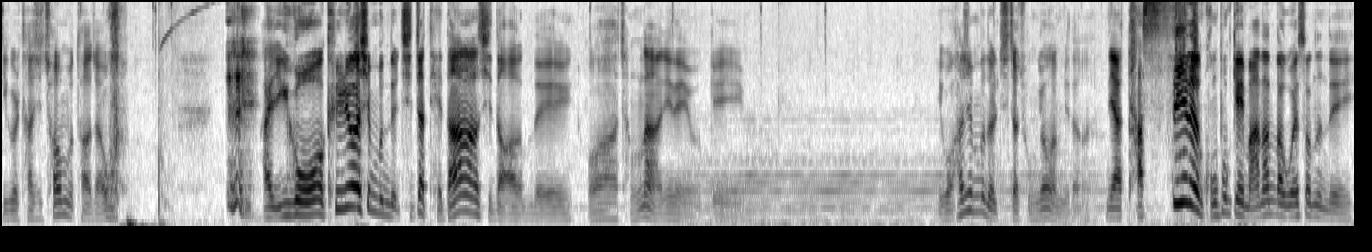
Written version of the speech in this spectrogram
이걸 다시 처음부터 하자고. 아 이거 clear 하신 분들 진짜 대단하시다 근데. 와 장난 아니네요 게임. 이거 하신 분들 진짜 존경합니다. 야 다시는 공포게임 안 한다고 했었는데.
